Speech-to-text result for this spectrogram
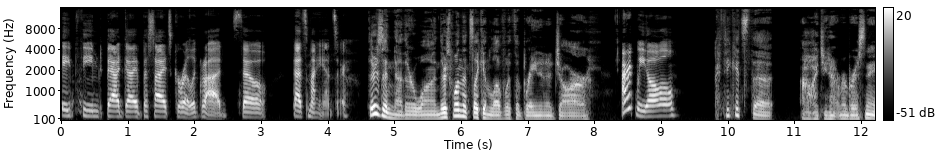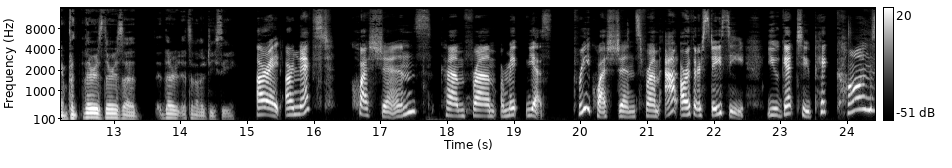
ape themed bad guy besides Gorilla Grodd, so that's my answer. There's another one. There's one that's like in love with a brain in a jar. Aren't we all? I think it's the oh, I do not remember his name, but there is there is a there. It's another DC. All right, our next questions come from, or ma- yes, three questions from at Arthur Stacy. You get to pick Kong's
